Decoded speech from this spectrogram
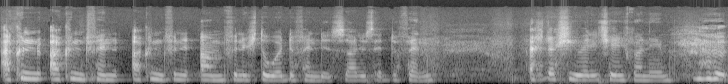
I couldn't, I couldn't, fin- I couldn't fin- um, finish the word defenders, so I just said defend. I should actually really change my name.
